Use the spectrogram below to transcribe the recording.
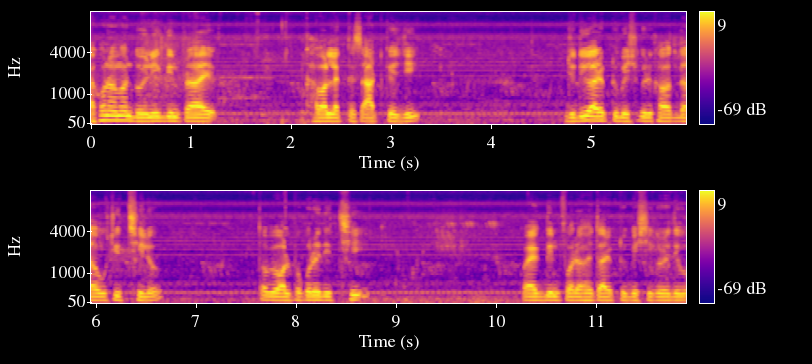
এখন আমার দৈনিক দিন প্রায় খাবার লাগতেছে আট কেজি। যদিও আর একটু বেশি করে খাবার দেওয়া উচিত ছিল, তবে অল্প করে দিচ্ছি। কয়েকদিন পরে হয়তো আর একটু বেশি করে দেব।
